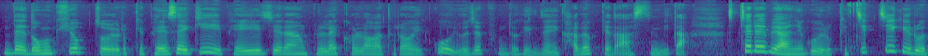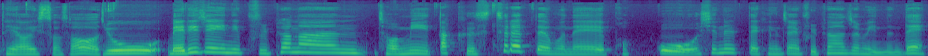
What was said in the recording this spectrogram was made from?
근데 너무 귀엽죠. 이렇게 배색이 베이지랑 블랙 컬러가 들어있고 이 제품도 굉장히 가볍게 나왔습니다. 스트랩이 아니고 이렇게 찍찍이로 되어 있어서 요 메리제인이 불편한 점이 딱 그 스트랩 때문에 벗고 신을 때 굉장히 불편한 점이 있는데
